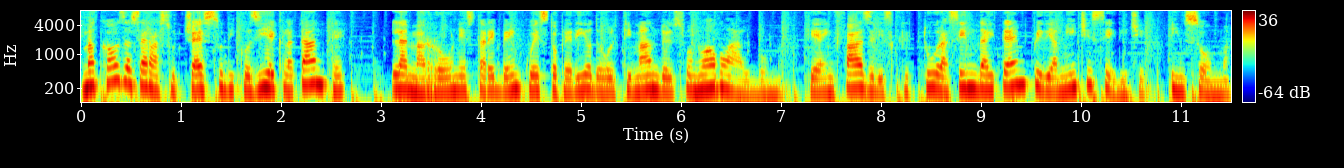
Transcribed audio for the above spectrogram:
Ma cosa sarà successo di così eclatante? La Marrone starebbe in questo periodo ultimando il suo nuovo album, che è in fase di scrittura sin dai tempi di Amici 16, insomma,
